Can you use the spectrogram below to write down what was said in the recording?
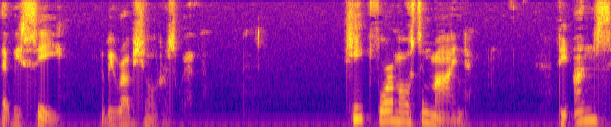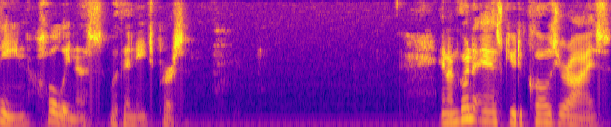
that we see, that we rub shoulders with. Keep foremost in mind the unseen holiness within each person. And I'm going to ask you to close your eyes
